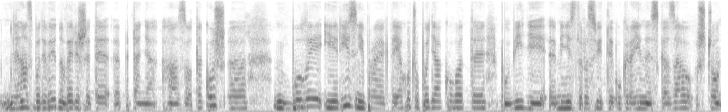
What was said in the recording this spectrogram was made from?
для нас буде вигідно вирішити е, питання газу. Також е, були і різні проекти. Я хочу подякувати віді. е, Міністр освіти України сказав, що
